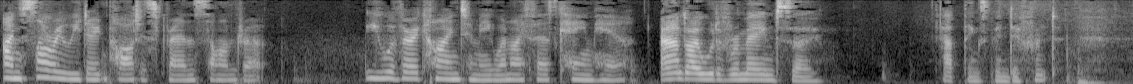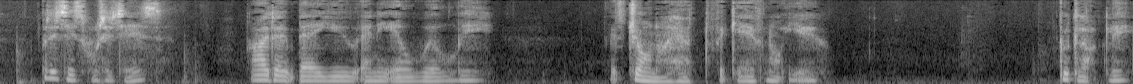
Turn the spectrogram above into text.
I'm sorry we don't part as friends, Sandra. You were very kind to me when I first came here. And I would have remained so, had things been different. But it is what it is. I don't bear you any ill will, Lee. It's John I had to forgive, not you. Good luck, Lee.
